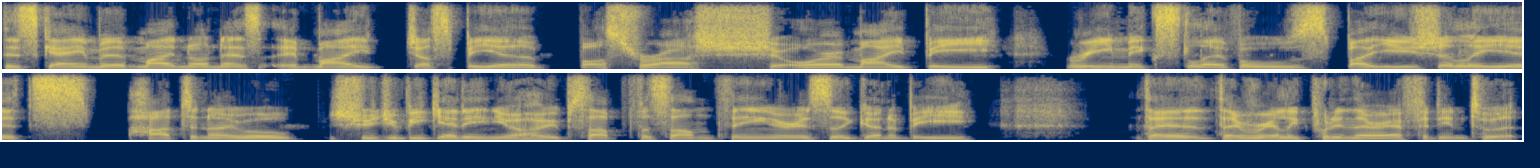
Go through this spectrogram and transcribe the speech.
this game. It might not. It might just be a boss rush, or it might be remixed levels. But usually, it's hard to know. Well, should you be getting your hopes up for something, or is it going to be they're they're really putting their effort into it?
